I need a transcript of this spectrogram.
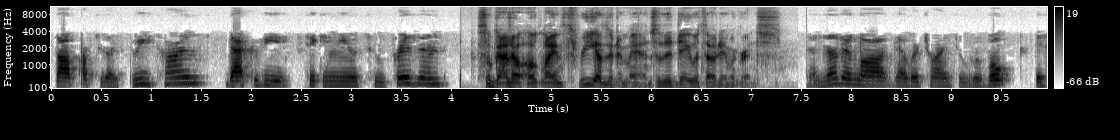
stopped up to like three times, that could be taking you to prison. Salgado outlined three other demands of the Day Without Immigrants. Another law that we're trying to revoke is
